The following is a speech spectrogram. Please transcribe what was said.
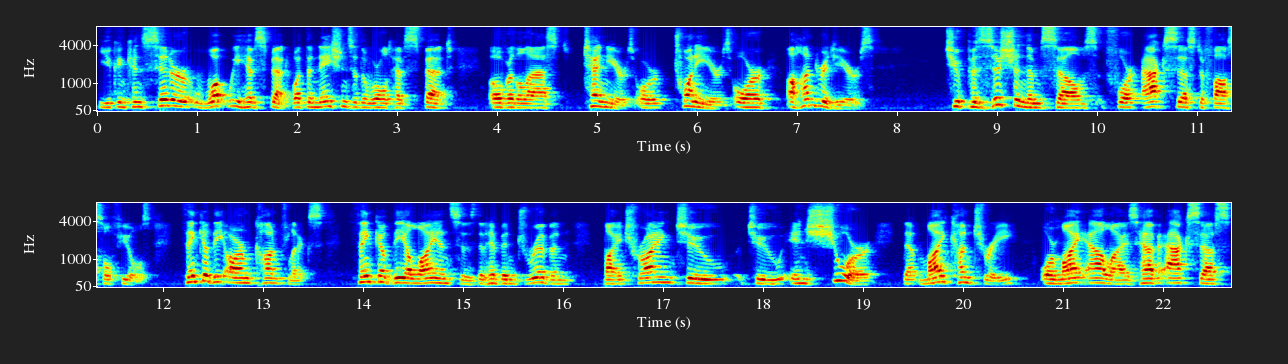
you can consider what we have spent, what the nations of the world have spent over the last 10 years or 20 years or 100 years to position themselves for access to fossil fuels. Think of the armed conflicts. Think of the alliances that have been driven by trying to, to ensure that my country or my allies have access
